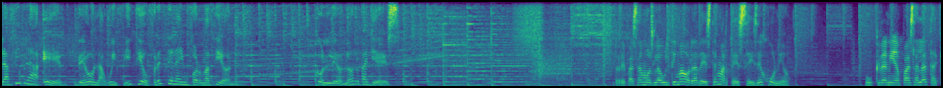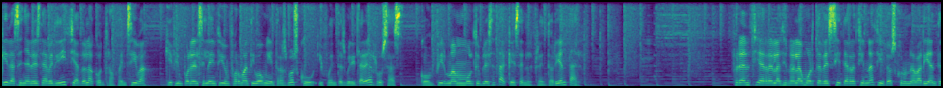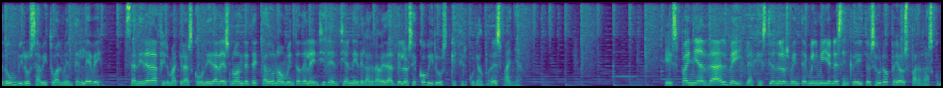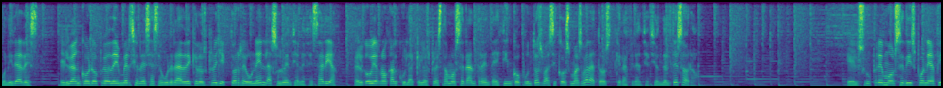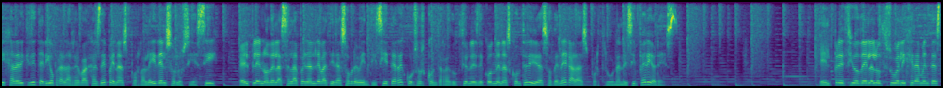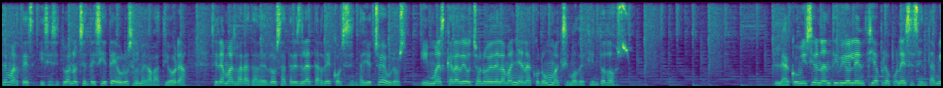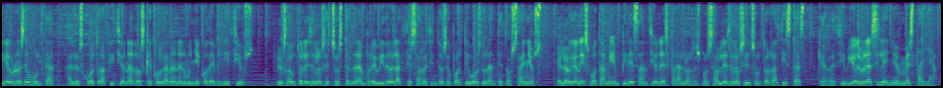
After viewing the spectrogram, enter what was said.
La fibra Air de Hola Wifi te ofrece la información. Con Leonor Vallés. Repasamos la última hora de este martes 6 de junio. Ucrania pasa al ataque y da señales de haber iniciado la contraofensiva. Kiev impone el silencio informativo mientras Moscú y fuentes militares rusas confirman múltiples ataques en el frente oriental. Francia relaciona la muerte de siete recién nacidos con una variante de un virus habitualmente leve. Sanidad afirma que las comunidades no han detectado un aumento de la incidencia ni de la gravedad de los ecovirus que circulan por España. España da al BEI la gestión de los 20.000 millones en créditos europeos para las comunidades. El Banco Europeo de Inversiones se asegurará de que los proyectos reúnen la solvencia necesaria. El Gobierno calcula que los préstamos serán 35 puntos básicos más baratos que la financiación del Tesoro. El Supremo se dispone a fijar el criterio para las rebajas de penas por la ley del solo si es sí. El Pleno de la Sala Penal debatirá sobre 27 recursos contra reducciones de condenas concedidas o denegadas por tribunales inferiores. El precio de la luz sube ligeramente este martes y se sitúa en 87 euros el megavatio hora. Será más barata de 2 a 3 de la tarde con 68 euros y más cara de 8 a 9 de la mañana con un máximo de 102. La Comisión Antiviolencia propone 60.000 euros de multa a los cuatro aficionados que colgaron el muñeco de Vinicius. Los autores de los hechos tendrán prohibido el acceso a recintos deportivos durante dos años. El organismo también pide sanciones para los responsables de los insultos racistas que recibió el brasileño en Mestalla.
